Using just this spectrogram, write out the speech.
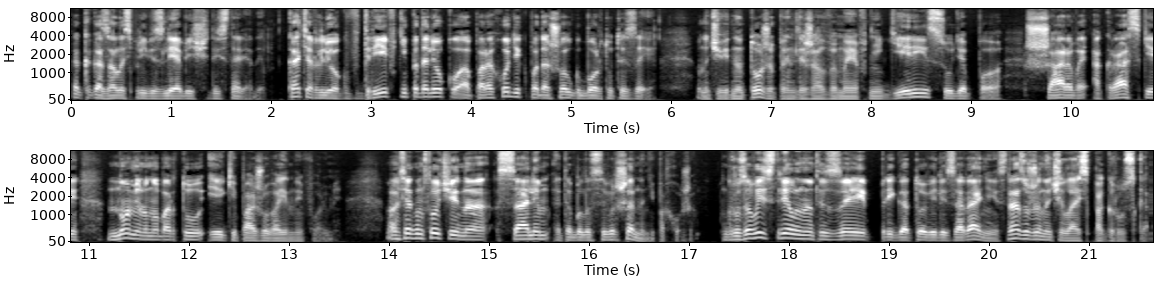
Как оказалось, привезли обещанные снаряды. Катер лег в дрейф неподалеку, а пароходик подошел к борту ТЗ. Он, очевидно, тоже принадлежал ВМФ Нигерии, судя по шаровой окраске, номеру на борту и экипажу в военной форме. Во всяком случае, на Салим это было совершенно не похоже. Грузовые стрелы на ТЗ приготовили заранее, сразу же началась погрузка.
